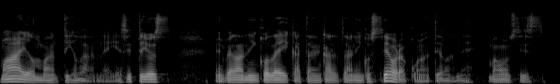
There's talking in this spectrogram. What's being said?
maailman tilanne ja sitten jos me vielä niin leikataan ja katsotaan niin seurakunnan tilanne. Mä oon siis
